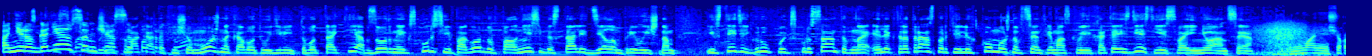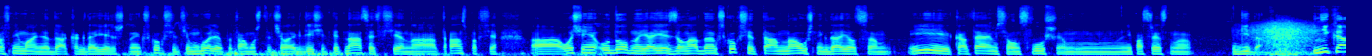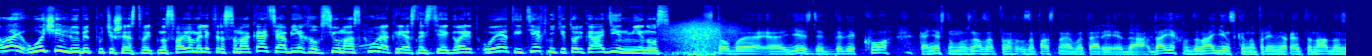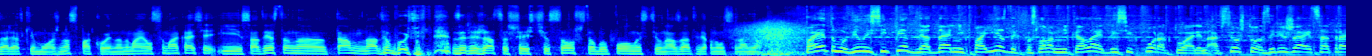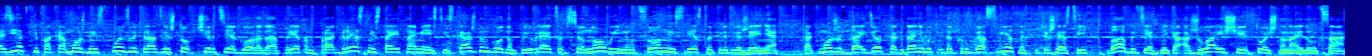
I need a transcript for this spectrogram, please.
Они разгоняются, Свадьбы мчатся на самокатах еще можно кого-то удивить, то вот такие обзорные экскурсии по городу вполне себе стали делом привычным. И встретить группу экскурсантов на электротранспорте легко можно в центре Москвы, хотя и здесь есть свои нюансы. Внимание, еще раз внимание, да, когда едешь на экскурсию, тем более, потому что человек 10-15, все на транспорте. А, очень удобно, я ездил на одной экскурсии, там наушник дается, и катаемся, он слушаем непосредственно гида. Николай очень любит путешествовать. На своем электросамокате объехал всю Москву и окрестности. Говорит, у этой техники только один минус. Чтобы э, ездить далеко, конечно, нужна запа- запасная батарея, да. Доехав до Ногинска, например, это на одной зарядке можно, спокойно на моем самокате, и, соответственно, там надо будет заряжаться 6 часов, чтобы полностью назад вернуться на нем. Поэтому велосипед для дальних поездок, по словам Николая, до сих пор актуален. А все, что заряжается от розетки, пока можно использовать разве что в черте города. При этом прогресс не стоит на месте. С каждым годом появляются все новые инновационные средства передвижения. Так может дойдет когда-нибудь до кругосветных путешествий. Была бы техника, а желающие точно найдутся.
